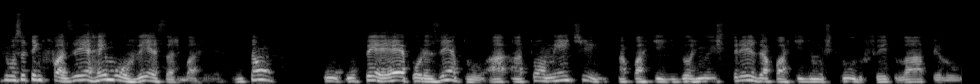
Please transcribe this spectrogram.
O que você tem que fazer é remover essas barreiras. Então, o, o PE, por exemplo, a, atualmente, a partir de 2013, a partir de um estudo feito lá pelo,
